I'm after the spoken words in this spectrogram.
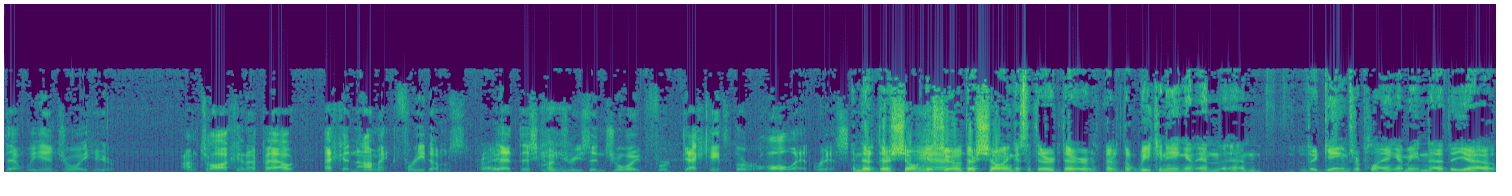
that we enjoy here. I'm talking about economic freedoms Right. that this country's enjoyed for decades. They're all at risk. And they're they're showing us, Joe. They're showing us that they're they're they're the weakening and and, and the games are playing. I mean, uh, the uh,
